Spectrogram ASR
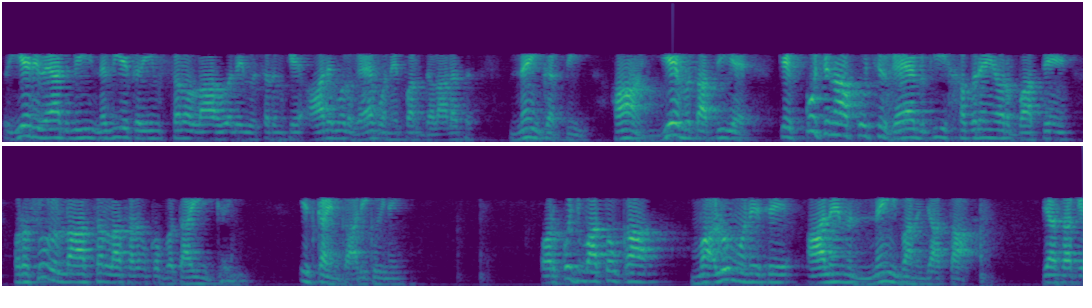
تو یہ روایت بھی نبی کریم صلی اللہ علیہ وسلم کے عالم الغیب ہونے پر دلالت نہیں کرتی۔ ہاں یہ بتاتی ہے کہ کچھ نہ کچھ غیب کی خبریں اور باتیں رسول اللہ صلی اللہ علیہ وسلم کو بتائی گئی۔ اس کا انکار ہی کوئی نہیں۔ اور کچھ باتوں کا معلوم ہونے سے عالم نہیں بن جاتا۔ جیسا کہ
